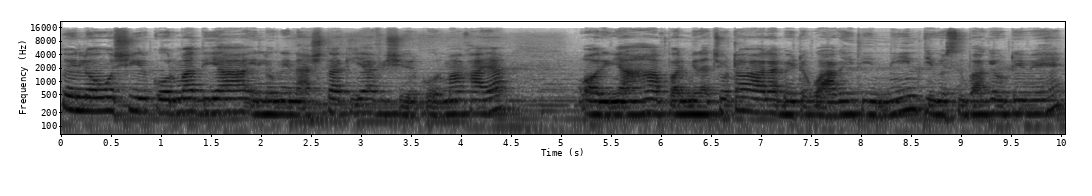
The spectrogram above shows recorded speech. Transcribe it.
तो इन लोगों को शीर कोरमा दिया, इन लोगों ने नाश्ता किया, फिर शीर कोरमा खाया। और यहाँ पर मेरा छोटा वाला बेटे को आ गई थी नींद की वे सुबह के उठे हुए हैं।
